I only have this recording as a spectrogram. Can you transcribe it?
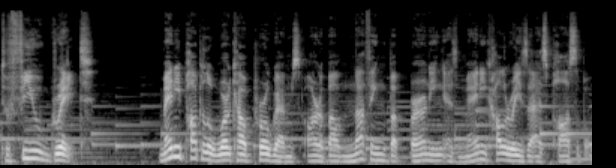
To feel great. Many popular workout programs are about nothing but burning as many calories as possible.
